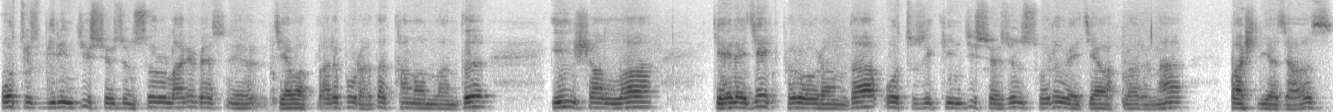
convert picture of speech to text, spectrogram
31. sözün soruları ve e, cevapları burada tamamlandı. İnşallah gelecek programda 32. sözün soru ve cevaplarına başlayacağız.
